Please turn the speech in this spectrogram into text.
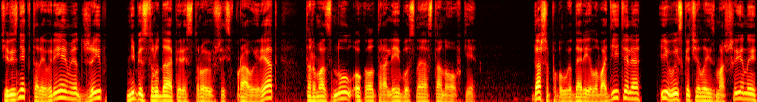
Через некоторое время джип, не без труда перестроившись в правый ряд, тормознул около троллейбусной остановки. Даша поблагодарила водителя и выскочила из машины,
